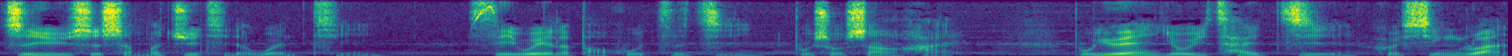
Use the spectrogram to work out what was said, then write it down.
至于是什么具体的问题？C 为了保护自己不受伤害，不愿由于猜忌和心乱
